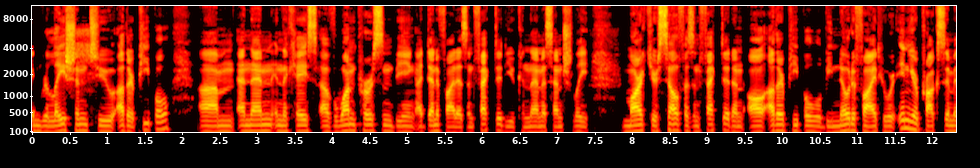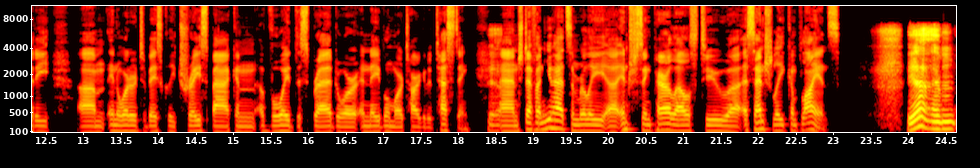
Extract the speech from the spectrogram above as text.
in relation to other people. Um, and then, in the case of one person being identified as infected, you can then essentially mark yourself as infected, and all other people will be notified who are in your proximity um, in order to basically trace back and avoid the spread or enable more targeted testing. Yeah. And Stefan, you had some really uh, interesting parallels to uh, essentially compliance. Yeah, um,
